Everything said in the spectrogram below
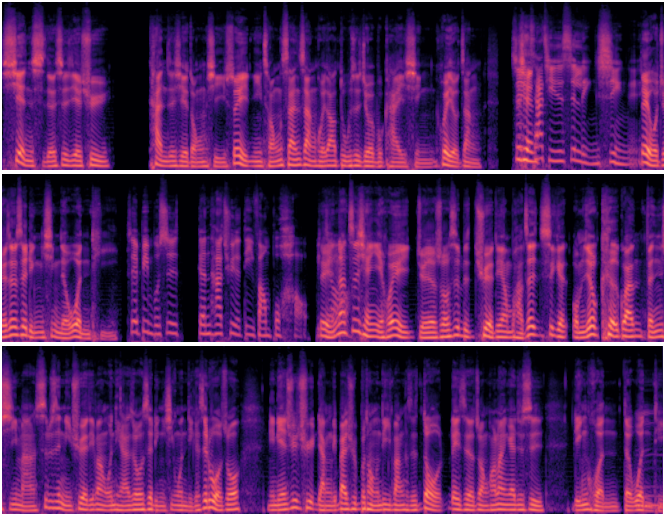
现实的世界去看这些东西，所以你从山上回到都市就会不开心，会有这样。之前它其实是灵性哎，对我觉得这是灵性的问题，所以并不是跟他去的地方不好。对，那之前也会觉得说是不是去的地方不好，这是一个我们就客观分析嘛，是不是你去的地方问题，还是说是灵性问题？可是如果说你连续去两个礼拜去不同的地方，可是都有类似的状况，那应该就是灵魂的问题。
